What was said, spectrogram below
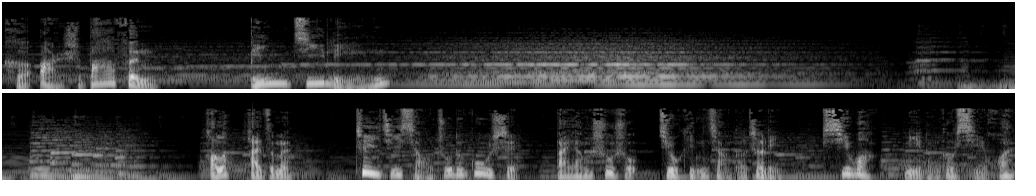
和二十八份冰激凌。好了，孩子们，这一集小猪的故事，白羊叔叔就给你讲到这里，希望你能够喜欢。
